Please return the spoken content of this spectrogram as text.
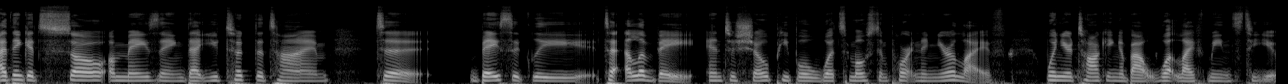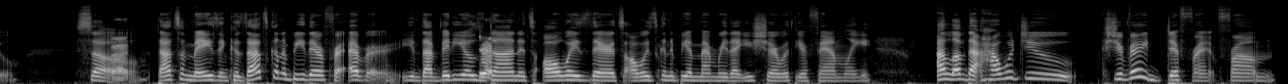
I think it's so amazing that you took the time to basically to elevate and to show people what's most important in your life when you're talking about what life means to you. So Right. that's amazing because that's going to be there forever. You that video's Yeah. done. It's always there. It's always going to be a memory that you share with your family. I love that. How would you, because you're very different from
